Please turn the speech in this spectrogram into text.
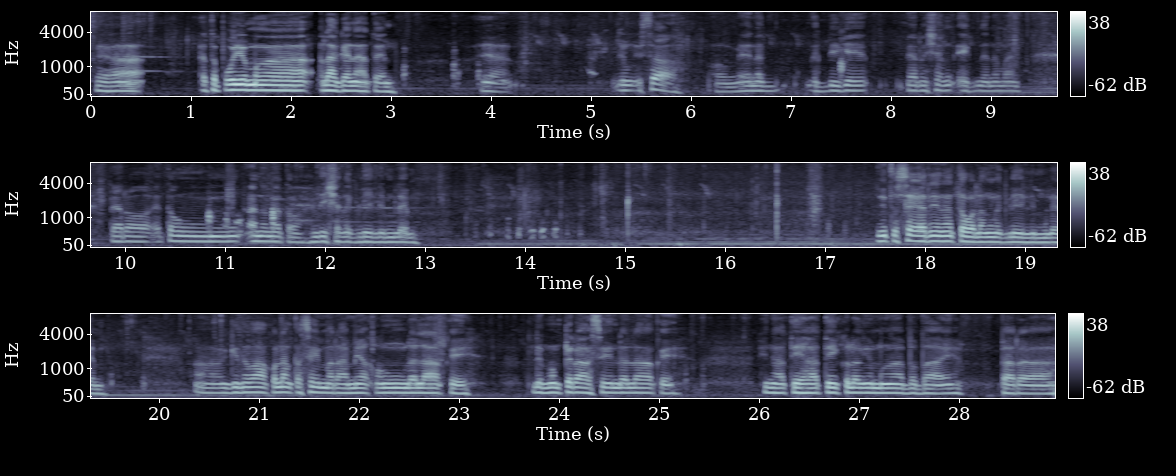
Kaya ito po yung mga alaga natin. Ayan. Yung isa, oh, may nag, nagbigay, meron siyang egg na naman. Pero itong ano na to, hindi siya naglilimlim. Dito sa area na to, walang naglilimlim. Ah, ginawa ko lang kasi marami akong lalaki. Limang piraso yung lalaki. Hinati-hati ko lang yung mga babae para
